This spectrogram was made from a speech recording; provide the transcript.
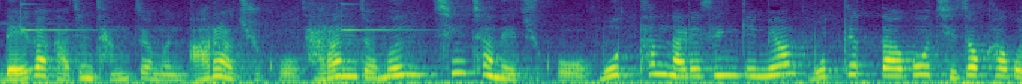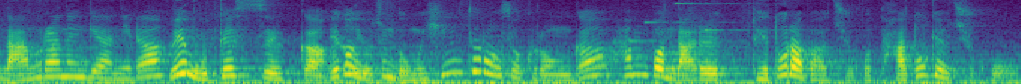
내가 가진 장점은 알아주고 잘한 점은 칭찬해주고 못한 날이 생기면 못했다고 지적하고 나무라는 게 아니라 왜 못했을까? 내가 요즘 너무 힘들어서 그런가? 한번 나를 되돌아봐주고 다독여주고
